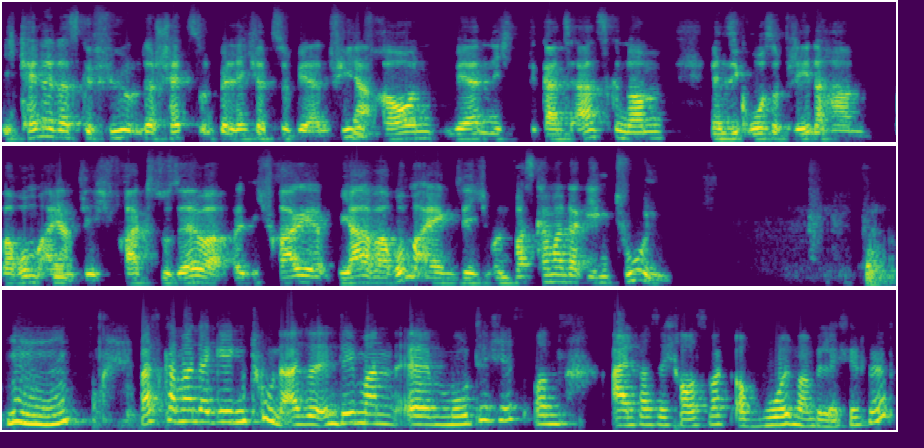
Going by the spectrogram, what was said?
ich kenne das Gefühl, unterschätzt und belächelt zu werden. Viele ja. Frauen werden nicht ganz ernst genommen, wenn sie große Pläne haben. Warum eigentlich? Ja. Fragst du selber. Ich frage, ja, warum eigentlich? Und was kann man dagegen tun? Hm. Was kann man dagegen tun? Also indem man äh, mutig ist und einfach sich rauswagt, obwohl man belächelt wird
